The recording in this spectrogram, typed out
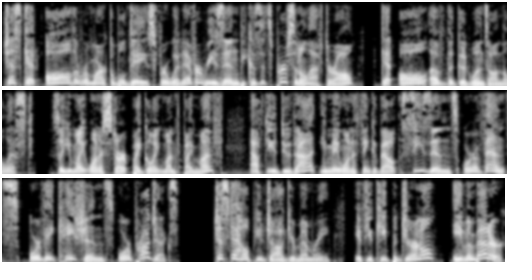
Just get all the remarkable days for whatever reason, because it's personal after all. Get all of the good ones on the list. So you might want to start by going month by month. After you do that, you may want to think about seasons or events or vacations or projects just to help you jog your memory. If you keep a journal, even better,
